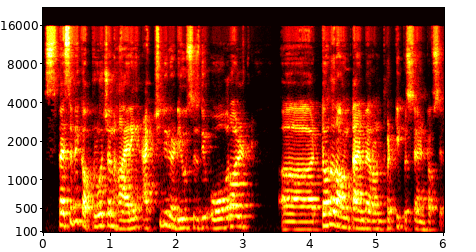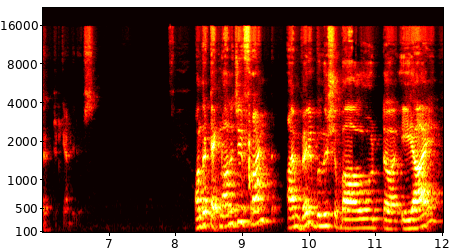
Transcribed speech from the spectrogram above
specific approach on hiring actually reduces the overall uh, turnaround time by around 30% of selected candidates. On the technology front, I'm very bullish about uh, AI.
